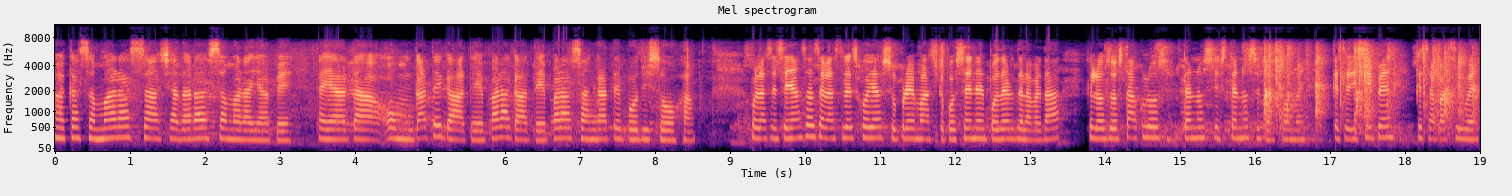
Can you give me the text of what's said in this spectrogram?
Akasamara Sashadara Samarayape. Tayata Om Gate Gate Para Gate Para Sangate Bodhisoha. Por las enseñanzas de las tres joyas supremas que poseen el poder de la verdad, que los obstáculos internos y externos se transformen, que se disipen, que se apacigüen,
